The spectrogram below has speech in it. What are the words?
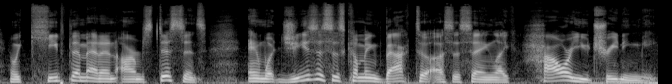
and we keep them at an arm's distance. And what Jesus is coming back to us is saying, like, how are you treating me?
